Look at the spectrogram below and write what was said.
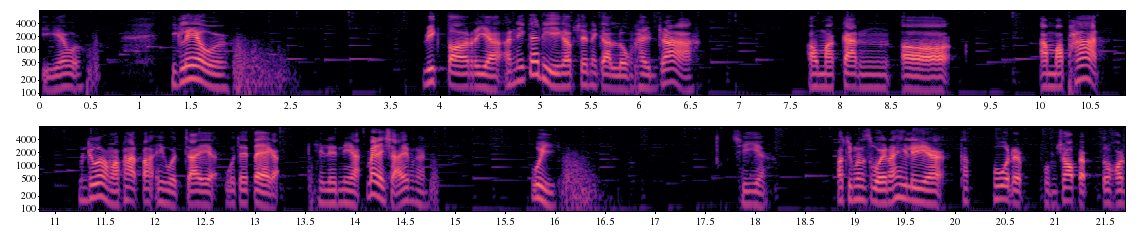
อีกแล้วอีกแล้ววิกตอเรีย อันนี้ก็ดีครับ ใช้ในการลงไฮดรา เอามากันเอ่ออัมาพาตมันเรียกว่าอัมาพาตปะไอหัวใจอะหัวใจแตกอะเฮเลเนียไม่ได้ใช้เหมือนกัน อุ้ยเชียเอาจริงมันสวยนะเฮเลเนียถ้าพูดแบบผมชอบแบบตัวละคร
